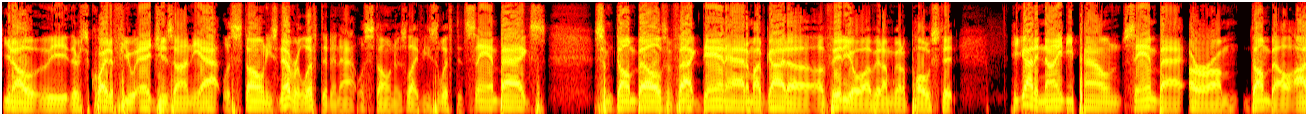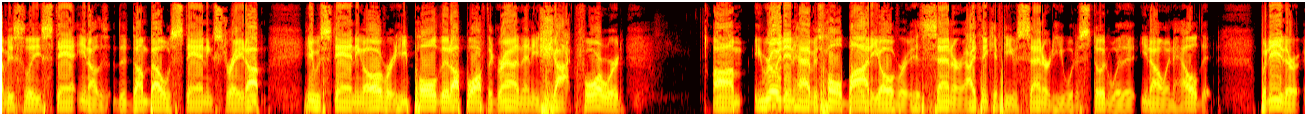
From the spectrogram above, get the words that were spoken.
you know the there's quite a few edges on the Atlas Stone. He's never lifted an Atlas Stone in his life. He's lifted sandbags, some dumbbells. In fact, Dan had him. I've got a, a video of it. I'm going to post it. He got a 90 pound sandbag or um, dumbbell. Obviously, stand. You know, the, dumbbell was standing straight up. He was standing over it. He pulled it up off the ground, then he shot forward. Um, he really didn't have his whole body over his center. I think if he was centered, he would have stood with it, you know, and held it. But either,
